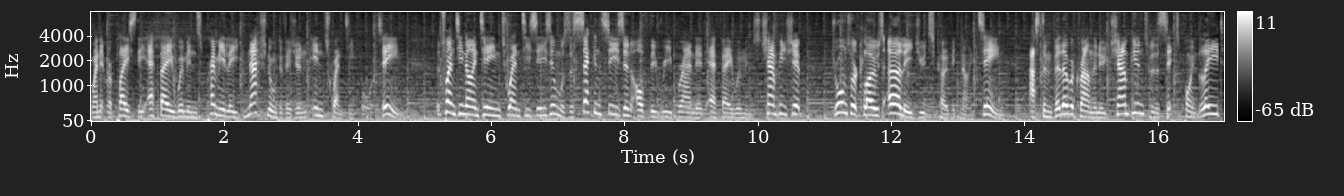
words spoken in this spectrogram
when it replaced the FA Women's Premier League National Division in 2014. The 2019 20 season was the second season of the rebranded FA Women's Championship, drawn to a close early due to COVID 19. Aston Villa were crowned the new champions with a six point lead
